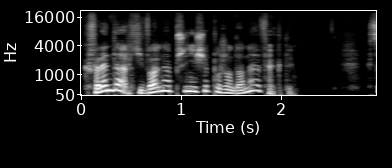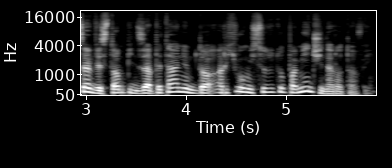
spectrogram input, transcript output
kwerenda archiwalna przyniesie pożądane efekty. Chcę wystąpić z zapytaniem do Archiwum Instytutu Pamięci Narodowej.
